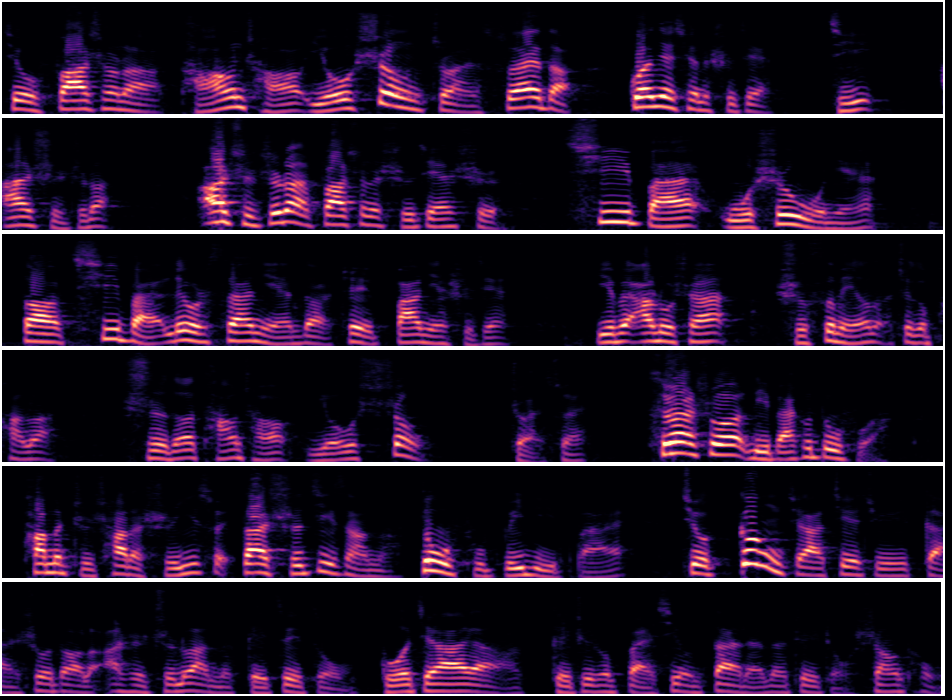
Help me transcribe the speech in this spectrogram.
就发生了唐朝由盛转衰的关键性的事件，即安史之乱。安史之乱发生的时间是。七百五十五年到七百六十三年的这八年时间，因为安禄山、史思明的这个叛乱，使得唐朝由盛转衰。虽然说李白和杜甫啊，他们只差了十一岁，但实际上呢，杜甫比李白就更加接近于感受到了安史之乱的给这种国家呀、给这种百姓带来的这种伤痛，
